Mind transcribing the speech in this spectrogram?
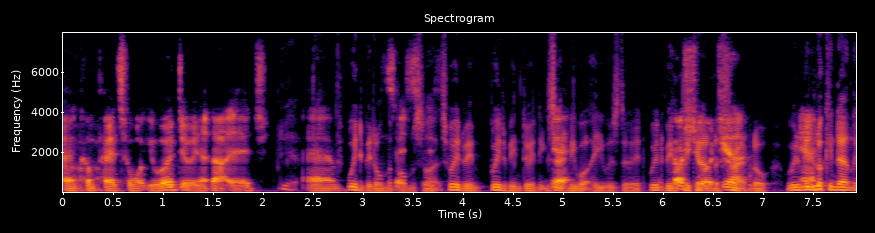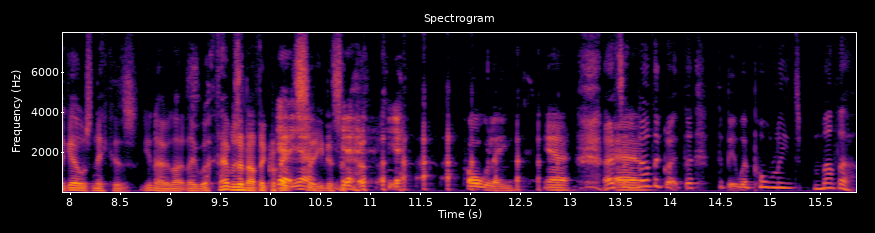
and compared to what you were doing at that age um, We'd have been on the so bomb sites. We'd have been we'd have been doing exactly Yeah. what he was doing. We'd have been picking up would, the yeah. shrapnel. We'd have Yeah. been looking down the girls' knickers. You know, like they were. That was another great yeah, scene as well. yeah. Pauline, yeah. That's Um, another great. The, the bit where Pauline's mother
